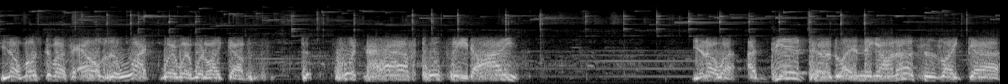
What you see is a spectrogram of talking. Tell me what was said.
You know, most of us elves are what? We're, we're, we're like a foot and a half, two feet high. You know, a, a deer turd landing on us is like uh,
